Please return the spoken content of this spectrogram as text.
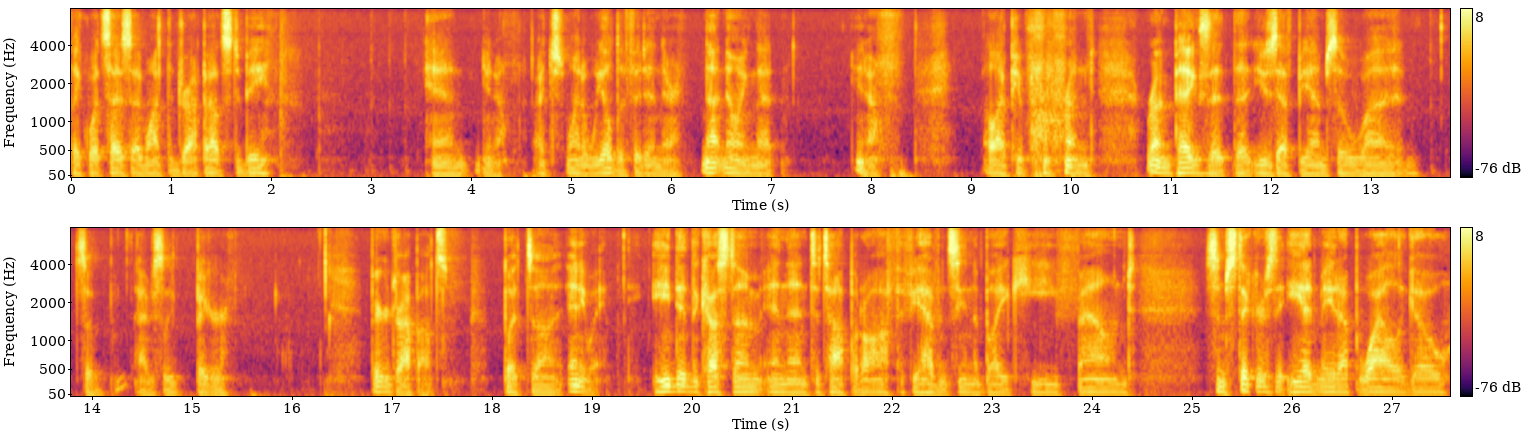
like what size I want the dropouts to be. And, you know, I just want a wheel to fit in there, not knowing that, you know, a lot of people run run pegs that, that use FBM, so uh, so obviously bigger bigger dropouts. But uh, anyway, he did the custom, and then to top it off, if you haven't seen the bike, he found some stickers that he had made up a while ago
